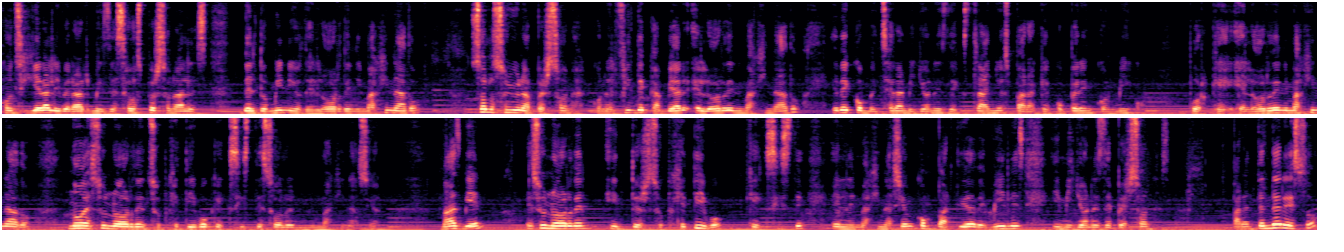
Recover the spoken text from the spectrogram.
consiguiera liberar mis deseos personales del dominio del orden imaginado, solo soy una persona. Con el fin de cambiar el orden imaginado, he de convencer a millones de extraños para que cooperen conmigo, porque el orden imaginado no es un orden subjetivo que existe solo en mi imaginación. Más bien, es un orden intersubjetivo que existe en la imaginación compartida de miles y millones de personas. Para entender eso,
